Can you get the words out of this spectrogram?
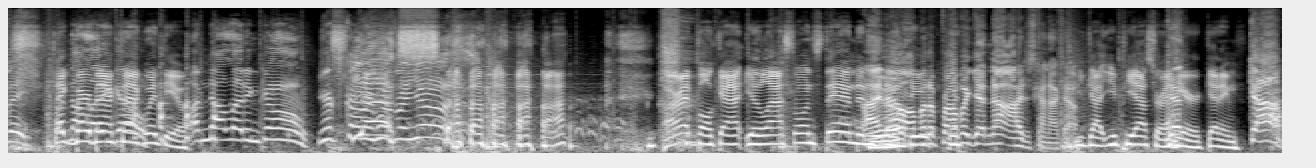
with. Take I'm bear backpack go. with you. I'm not letting go. You're coming Yes. with me. Yes. All right, Polecat, you're the last one standing. I know. I'm gonna probably get. No, I just got knocked out. You got UPS right Get- here. Get him. Gah!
